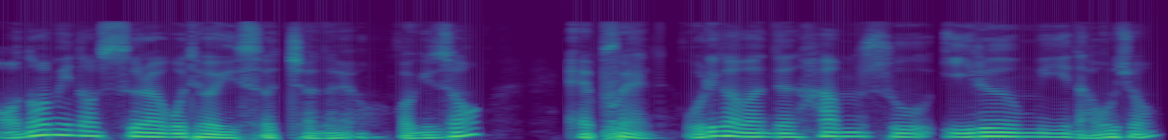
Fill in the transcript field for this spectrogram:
어너미너스라고 되어 있었잖아요. 거기서 fn, 우리가 만든 함수 이름이 나오죠.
